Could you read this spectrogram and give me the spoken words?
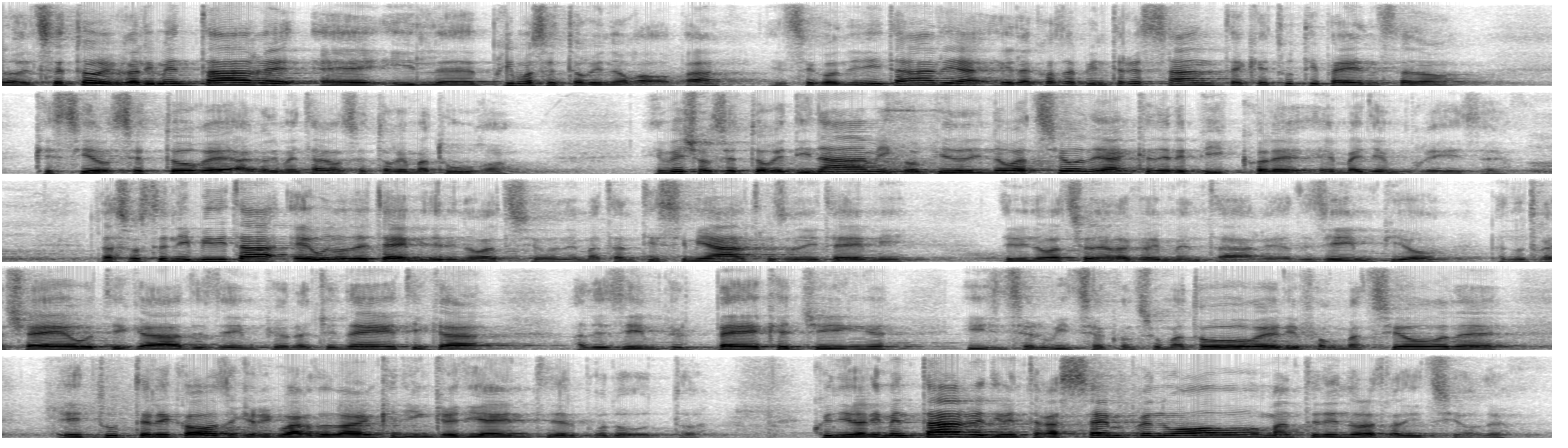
Allora, il settore agroalimentare è il primo settore in Europa, il secondo in Italia e la cosa più interessante è che tutti pensano che sia un settore agroalimentare un settore maturo, invece è un settore dinamico, pieno di innovazione anche nelle piccole e medie imprese. La sostenibilità è uno dei temi dell'innovazione, ma tantissimi altri sono i temi dell'innovazione agroalimentare, ad esempio la nutraceutica, ad esempio la genetica, ad esempio il packaging, i servizi al consumatore, l'informazione e tutte le cose che riguardano anche gli ingredienti del prodotto. Quindi l'alimentare diventerà sempre nuovo mantenendo la tradizione.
